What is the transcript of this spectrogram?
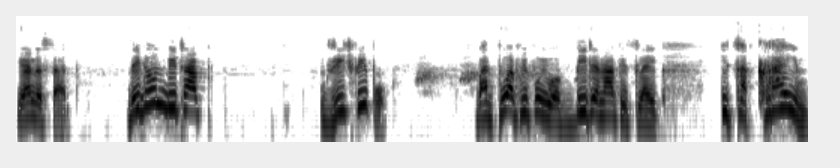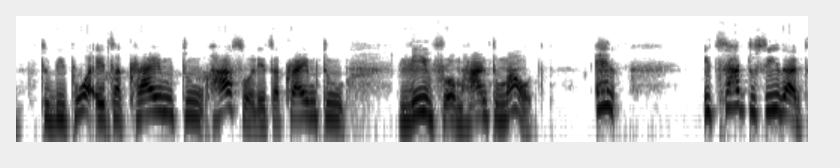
You understand? They don't beat up rich people. But poor people, you are beaten up. It's like, it's a crime to be poor. It's a crime to hustle. It's a crime to live from hand to mouth. And it's sad to see that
